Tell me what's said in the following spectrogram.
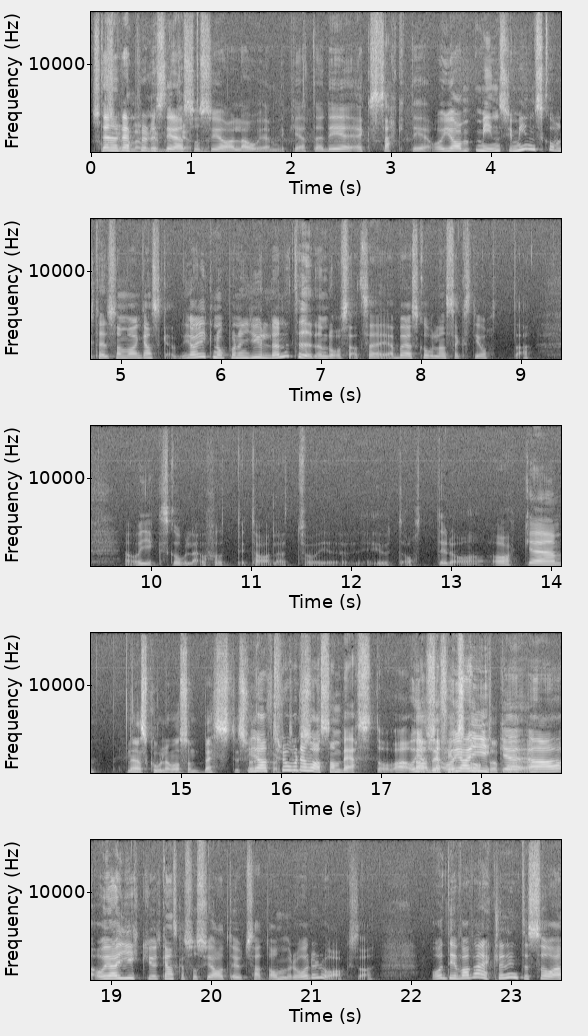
sociala Den reproducerar ojämlikheter. sociala ojämlikheter. Det är exakt det. Och jag minns ju min skoltid som var ganska... Jag gick nog på den gyllene tiden då så att säga. Jag började skolan 68 och gick skola på 70-talet och ut 80 då. Och, eh, när skolan var som bäst i Sverige? Jag faktiskt. tror den var som bäst då. Va? Och, ja, jag, och, jag gick, det, ja. ja. och jag gick ju ett ganska socialt utsatt område då också. Och det var verkligen inte så,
